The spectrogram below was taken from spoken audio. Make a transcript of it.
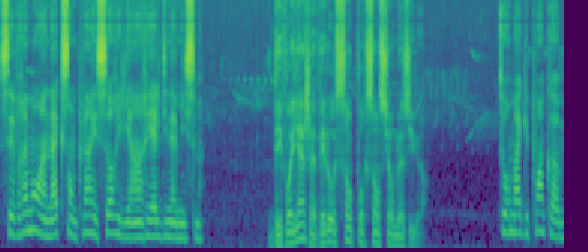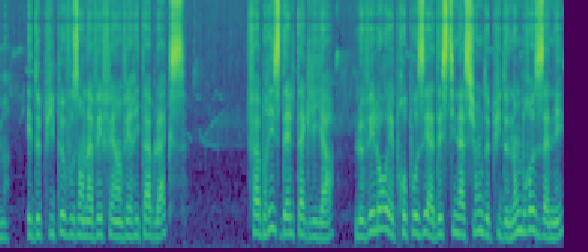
C'est vraiment un axe en plein essor, il y a un réel dynamisme. Des voyages à vélo 100% sur mesure tourmag.com, et depuis peu vous en avez fait un véritable axe Fabrice Deltaglia, le vélo est proposé à destination depuis de nombreuses années,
